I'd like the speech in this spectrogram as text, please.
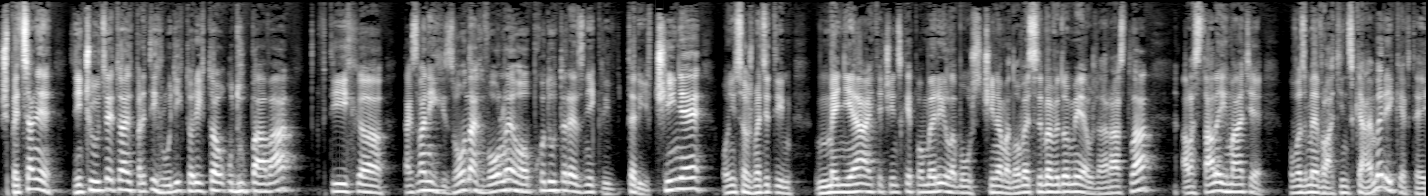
špeciálne zničujúce je to aj pre tých ľudí, ktorých to udupáva v tých eh, tzv. zónach voľného obchodu, ktoré vznikli vtedy v Číne. Oni sa už medzi tým menia aj tie čínske pomery, lebo už Čína má nové sebavedomie a už narastla, ale stále ich máte, povedzme, v Latinskej Amerike, v tej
